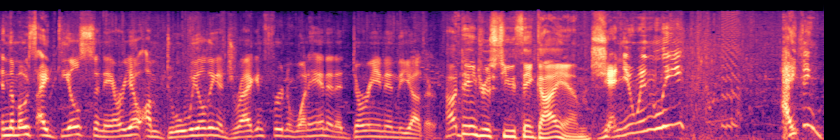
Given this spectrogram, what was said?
in the most ideal scenario, I'm dual wielding a dragon fruit in one hand and a durian in the other. how dangerous do you think I am? Genuinely, I think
